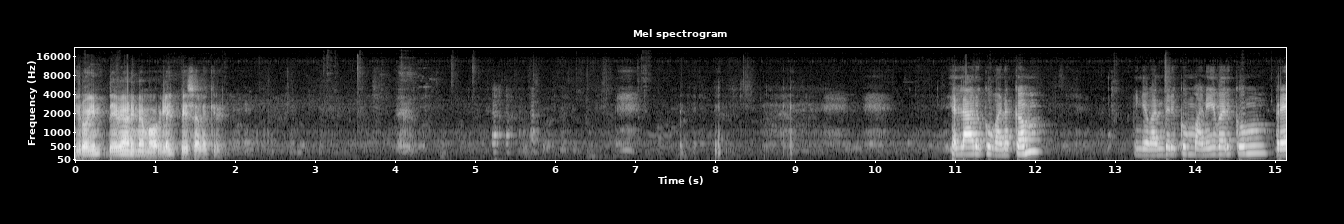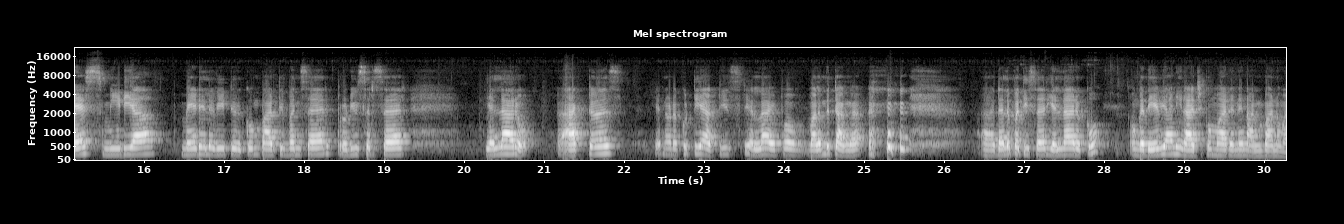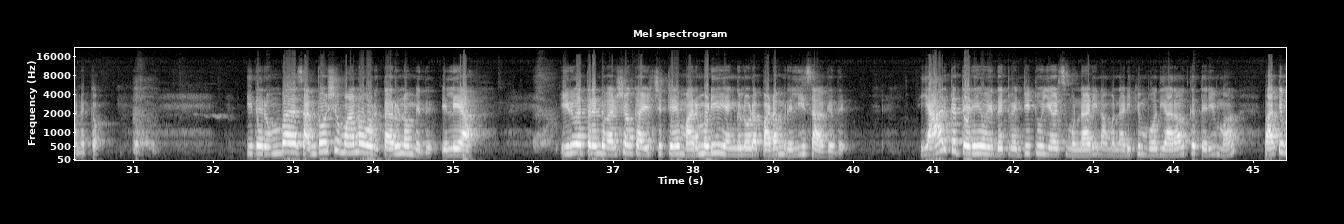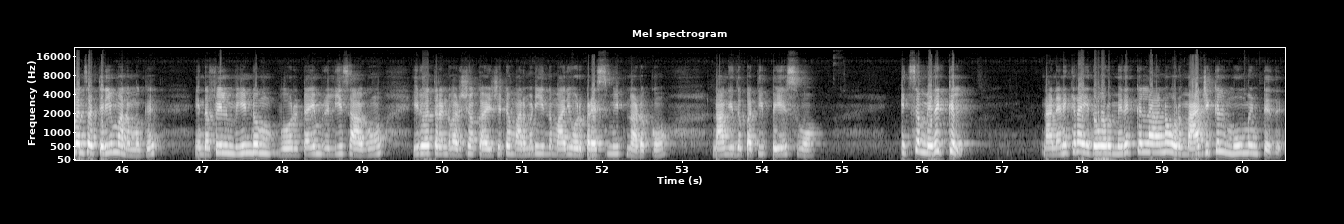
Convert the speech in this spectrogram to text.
Heroine Devayani ma'am அவர்களை பேச அழைக்கிறேன். எல்லாருக்கும் வணக்கம். இங்கே வந்திருக்கும் அனைவருக்கும் பிரஸ் மீடியா மேடையில் வீட்டிற்கும் பார்த்திபன் சார் ப்ரொடியூசர் சார் எல்லாரும் ஆக்டர்ஸ் என்னோட குட்டி ஆர்டிஸ்ட் எல்லாம் இப்போ வளர்ந்துட்டாங்க. அஹ் தளபதி சார் எல்லாருக்கும் உங்கள் தேவயானி ராஜ்குமாரனின் அன்பான வணக்கம். இது ரொம்ப சந்தோஷமான ஒரு தருணம் இது இல்லையா? இருபத்தி ரெண்டு வருஷம் கழிச்சுட்டு மறுபடியும் எங்களோட படம் ரிலீஸ் ஆகுது. யாருக்கு தெரியும் இது? டுவெண்ட்டி டூ இயர்ஸ் முன்னாடி நம்ம நடிக்கும் போது யாராவதுக்கு தெரியுமா? பார்த்திபன் சார் தெரியுமா நமக்கு? இந்த ஃபில்ம் மீண்டும் ஒரு டைம் ரிலீஸ் ஆகும். இருபத்தி ரெண்டு வருஷம் கழிச்சுட்டு மறுபடியும் இந்த மாதிரி ஒரு ப்ரெஸ் மீட் நடக்கும். நாங்கள் இதை பற்றி பேசுவோம். இட்ஸ் அ மெரிக்கல் நான் நினைக்கிறேன் இது ஒரு மிரிக்கிளான ஒரு மேஜிக்கல் மூமெண்ட் இது.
